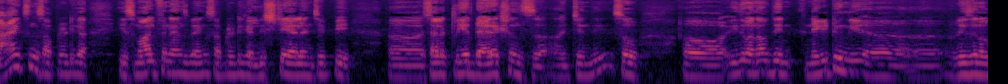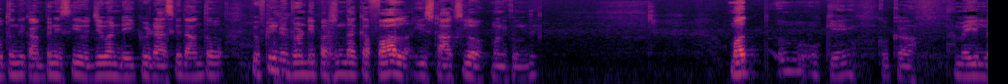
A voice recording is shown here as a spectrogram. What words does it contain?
బ్యాంక్స్ని సపరేట్గా ఈ స్మాల్ ఫైనాన్స్ బ్యాంక్ సపరేట్గా లిస్ట్ చేయాలని చెప్పి చాలా క్లియర్ డైరెక్షన్స్ ఇచ్చింది. సో ఇది one of the negative reason అవుతుంది కంపెనీస్కి ఉజ్జీవన్ ఈక్విటాస్కి. దాంతో ఫిఫ్టీన్ టు ట్వంటీ పర్సెంట్ దాకా ఫాల్ ఈ స్టాక్స్లో మనకు ఉంది మత్ ఓకే ఒక మెయిల్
